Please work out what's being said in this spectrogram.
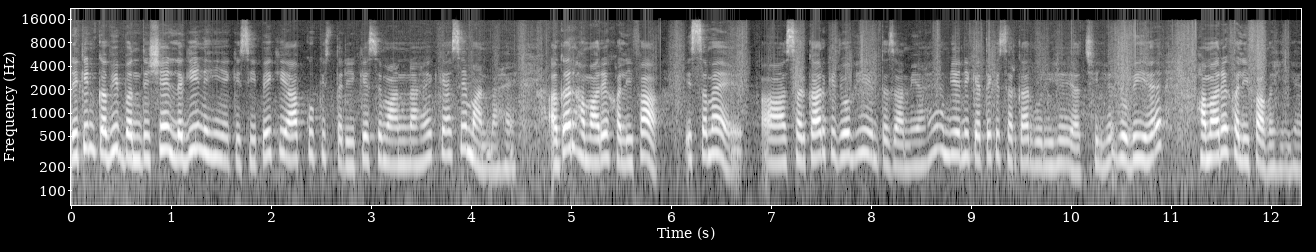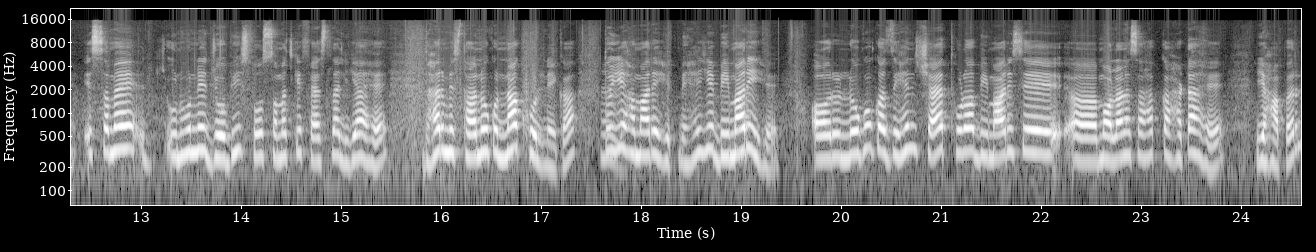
लेकिन कभी बंदिशें लगी नहीं है किसी पे कि आपको किस तरीके से मानना है कैसे मानना है। अगर हमारे खलीफा इस समय आ, सरकार के जो भी इंतज़ामिया है हम ये नहीं कहते कि सरकार बुरी है या अच्छी है जो भी है हमारे खलीफा वही हैं। इस समय उन्होंने जो भी सोच समझ के फैसला लिया है धर्म स्थानों को ना खोलने का तो ये हमारे हित में है ये बीमारी है और लोगों का जहन शायद थोड़ा बीमारी से मौलाना साहब का हटा है यहाँ पर।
